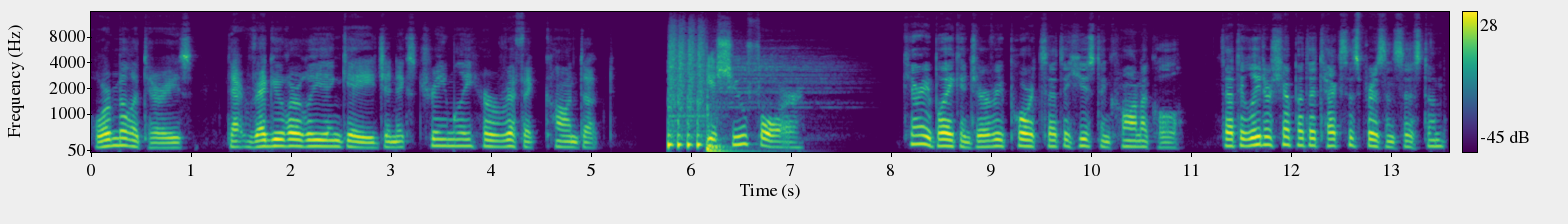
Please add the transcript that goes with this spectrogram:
or militaries that regularly engage in extremely horrific conduct. Issue 4. Keri Blakinger reports at the Houston Chronicle that the leadership of the Texas prison system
